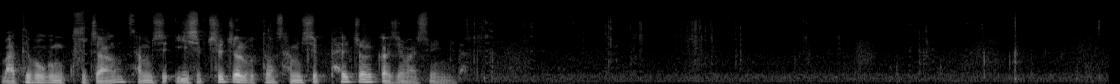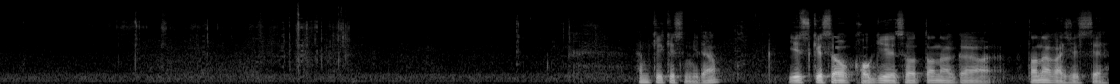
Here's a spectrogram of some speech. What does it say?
마태복음 9장 30, 27절부터 38절까지 말씀입니다. 함께 읽겠습니다. 예수께서 거기에서 떠나가 떠나가실새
